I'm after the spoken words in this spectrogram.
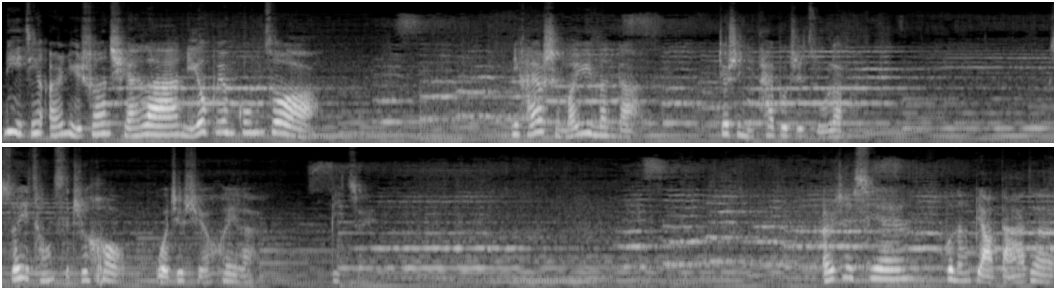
你已经儿女双全了，你又不用工作，你还有什么郁闷的？就是你太不知足了嘛。所以从此之后。我就学会了闭嘴，而这些不能表达的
